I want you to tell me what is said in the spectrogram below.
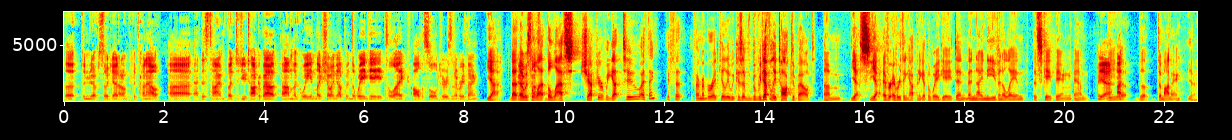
the the new episode yet. I don't think it's gone out uh, at this time. But did you talk about um, Egwene like showing up in the Waygate to like all the soldiers and everything? Yeah, that okay. that was the la- the last chapter we got to. I think if that if I remember right, Keely, because we definitely talked about um, yes, yeah, ever everything happening at the Waygate and and Nynaeve and Elaine escaping and yeah, the I, uh, the damane. Yeah,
